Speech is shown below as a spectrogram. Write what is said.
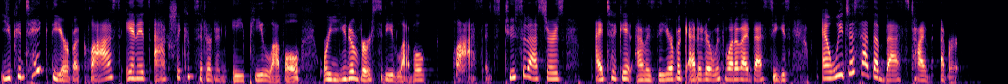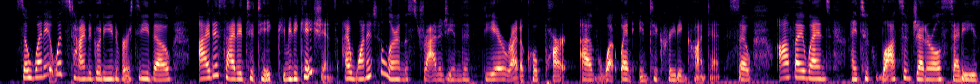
you can take the yearbook class, and it's actually considered an AP level or university level class. It's two semesters. I took it. I was the yearbook editor with one of my besties, and we just had the best time ever. So, when it was time to go to university, though, I decided to take communications. I wanted to learn the strategy and the theoretical part of what went into creating content. So, off I went. I took lots of general studies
